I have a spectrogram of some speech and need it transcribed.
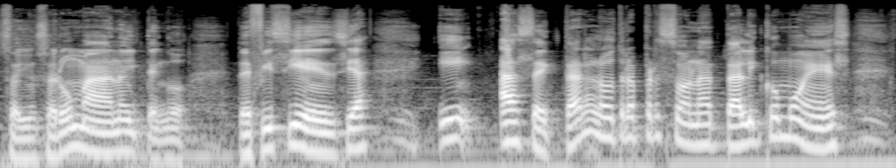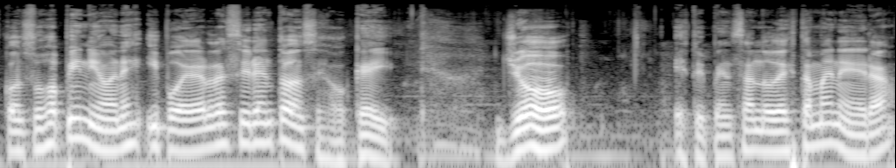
soy un ser humano y tengo deficiencias, y aceptar a la otra persona tal y como es, con sus opiniones, y poder decir entonces, ok, yo estoy pensando de esta manera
